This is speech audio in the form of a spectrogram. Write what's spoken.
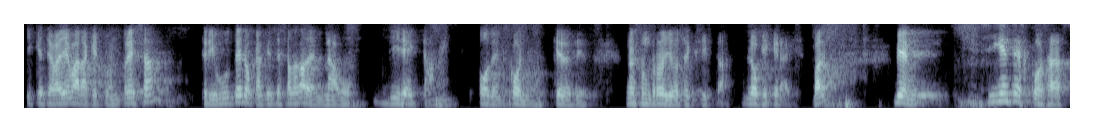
y que te va a llevar a que tu empresa tribute lo que a ti te salga del nabo directamente, o del coño, quiero decir. No es un rollo sexista, lo que queráis, ¿vale? Bien, siguientes cosas.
